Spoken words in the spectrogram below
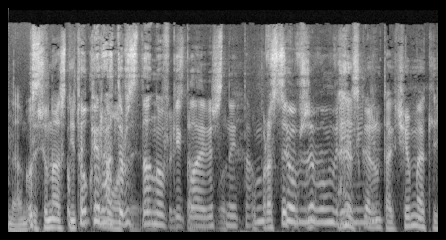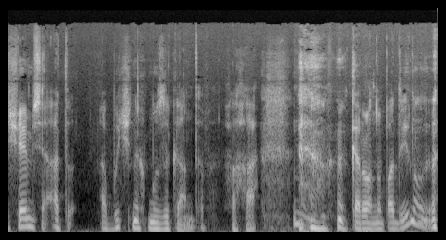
Да, ну, то есть у нас не только оператор ноты, установки представь, клавишной, вот там у простых, все в живом времени. Скажем так, чем мы отличаемся от обычных музыкантов? Ха-ха. Корону подвинул.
